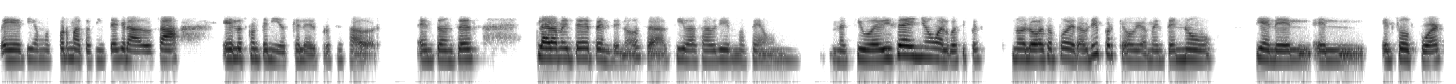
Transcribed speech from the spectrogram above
eh, digamos, formatos integrados a eh, los contenidos que lee el procesador. Entonces, claramente depende, ¿no? O sea, si vas a abrir, no sé, un, archivo de diseño o algo así, pues no lo vas a poder abrir porque obviamente no tiene el, el, software.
